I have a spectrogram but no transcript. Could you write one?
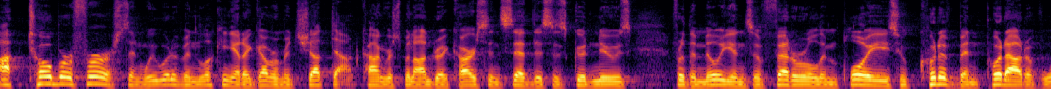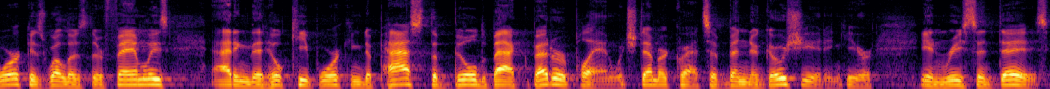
October 1st, and we would have been looking at a government shutdown. Congressman Andre Carson said this is good news for the millions of federal employees who could have been put out of work as well as their families, adding that he'll keep working to pass the Build Back Better plan, which Democrats have been negotiating here in recent days.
